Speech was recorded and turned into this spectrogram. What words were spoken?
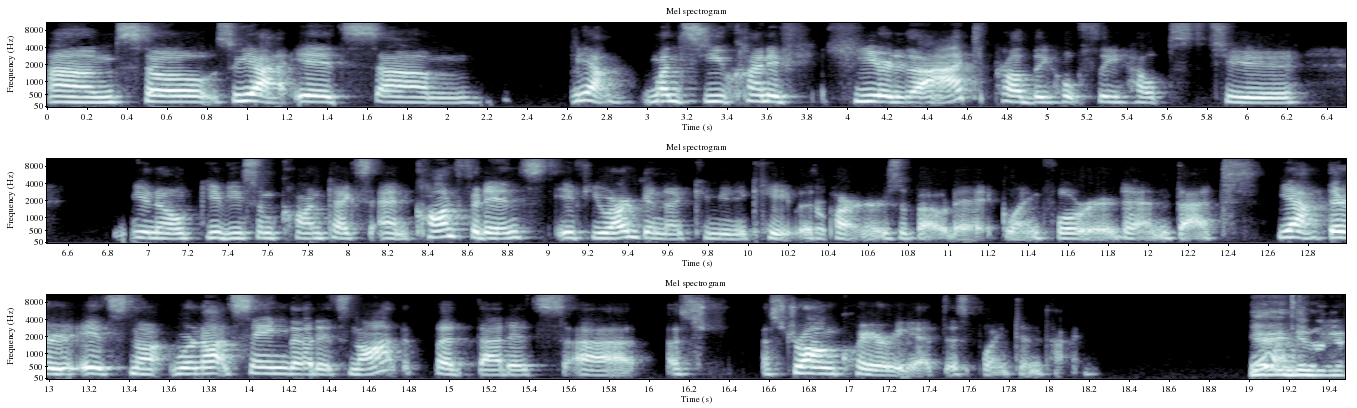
Um, so, so yeah, it's um, yeah. Once you kind of hear that, probably hopefully helps to you know give you some context and confidence if you are going to communicate with partners about it going forward and that yeah there it's not we're not saying that it's not but that it's uh, a, a strong query at this point in time yeah, yeah. You know,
